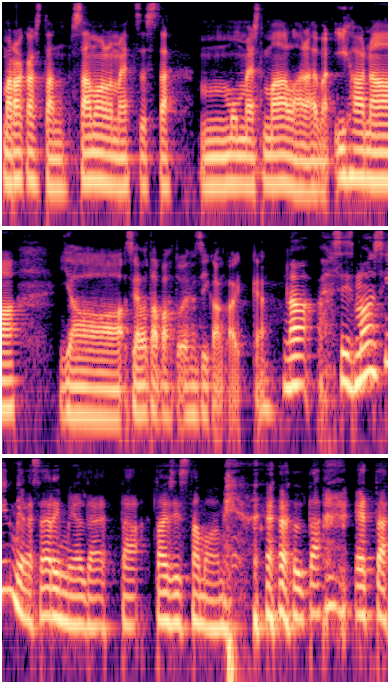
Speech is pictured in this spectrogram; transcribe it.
Mä rakastan samoilla metsässä. Mun mielestä maalla on aivan ihanaa ja siellä tapahtuu ihan sikan kaikkea. No siis mä oon siinä mielessä eri mieltä, että, tai siis samaa mieltä, että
